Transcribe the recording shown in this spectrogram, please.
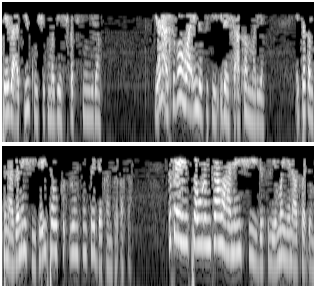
Sai ga Atiku shi kuma zai shiga cikin gidan. Yana shigowa inda suke idan shi akan Maryam. Ita kam tana ganin shi tayi saurin sun kai da kanta ƙasa. Suka yi saurin kama hannun shi da Suleiman yana faɗin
